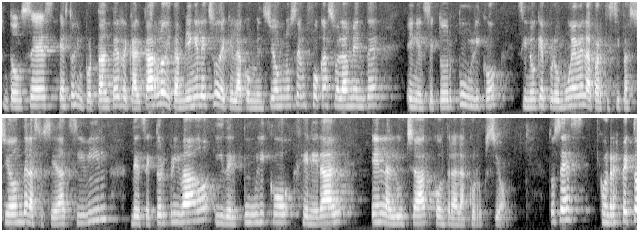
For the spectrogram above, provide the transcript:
Entonces, esto es importante recalcarlo y también el hecho de que la convención no se enfoca solamente en el sector público, sino que promueve la participación de la sociedad civil, del sector privado y del público general en la lucha contra la corrupción. Entonces, con respecto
